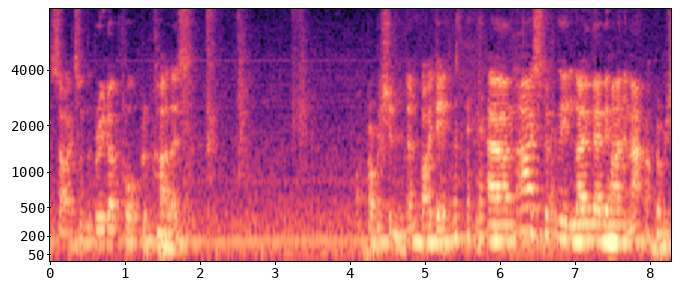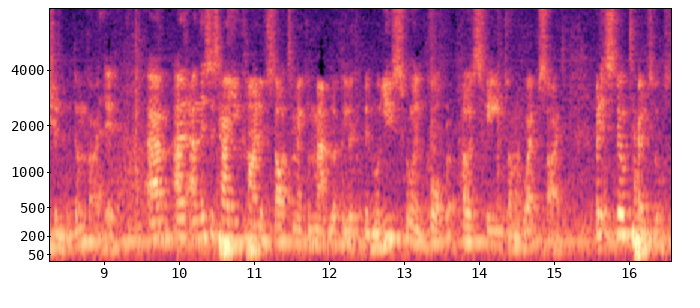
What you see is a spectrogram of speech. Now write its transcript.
So I took the Brewdog corporate colours. Probably shouldn't have done, but I did. Um, I stuck the logo behind the map. I probably shouldn't have done, but I did. Um, and, and, this is how you kind of start to make a map look a little bit more useful in corporate colour schemes on a website. But it's still totals.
